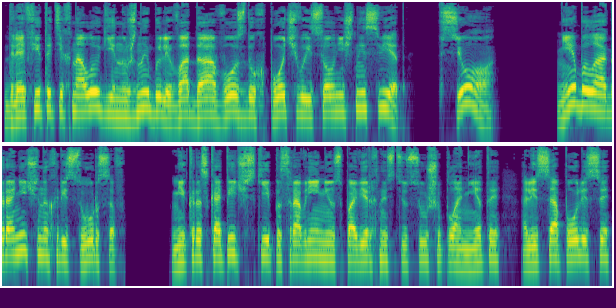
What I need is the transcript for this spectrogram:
Для фитотехнологии нужны были вода, воздух, почва и солнечный свет. Все. Не было ограниченных ресурсов. Микроскопические по сравнению с поверхностью суши планеты, леса-полисы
